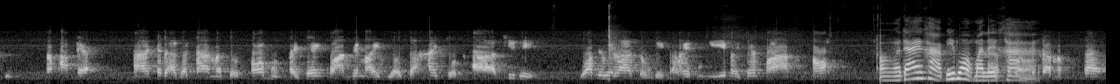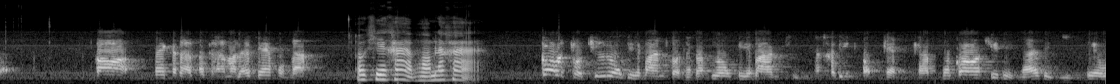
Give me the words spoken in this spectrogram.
คุณนะครับเนี่ยกระดาษการมาจดข้อมูลไปแจ้งความได้ไหมเดี๋ยวจะให้จดอาที่เด็ก ว่าในเวลาส่งเด็กอะไรพวกนี้ไปแจ้งความเนาะอ๋อได้ค่ะ พี่บอกมาเลยค่ะกระดาษราชการมาได้ก็ได้กระดาษราชการมาแล้วแจ้งผมนะโอเคค่ะ พร้อมแล้วค่ะ ก็จดชื่อโรงพยาบาลก่อนนะครับ โรงพยาบาลศรีนครินทร์ขอนแก่นครับ แล้วก็ชื่อเด็กนะเด็กหญิงเทว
